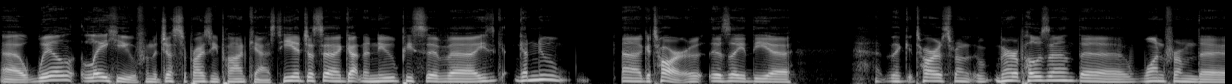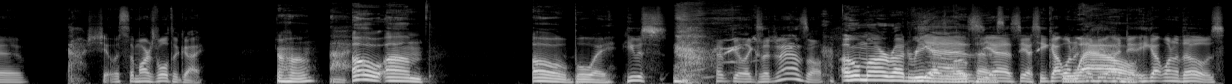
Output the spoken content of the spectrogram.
uh, Will Lehue from the Just Surprise Me podcast. He had just uh, gotten a new piece of. Uh, he's got a new uh, guitar. Is a the uh, the guitarist from Mariposa, the one from the ah, shit. What's the Mars Volta guy? Uh huh. Ah. Oh, um. Oh boy, He was. I feel like such an asshole. Omar Rodriguez yes, Lopez. yes, yes. He got one. Of, I Wow. I do- he got one of those.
